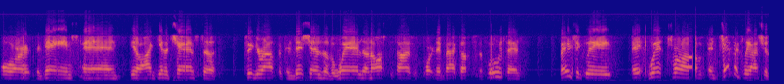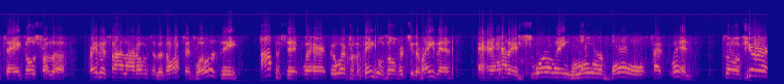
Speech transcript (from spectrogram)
for the games, and you know I get a chance to figure out the conditions of the wind, and oftentimes reporting it back up to the booth. And basically, it went from, and typically I should say, it goes from the Ravens sideline over to the Dolphins. Well, it was the opposite, where it went from the Bengals over to the Ravens, and it had a swirling lower bowl type wind. So if you're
